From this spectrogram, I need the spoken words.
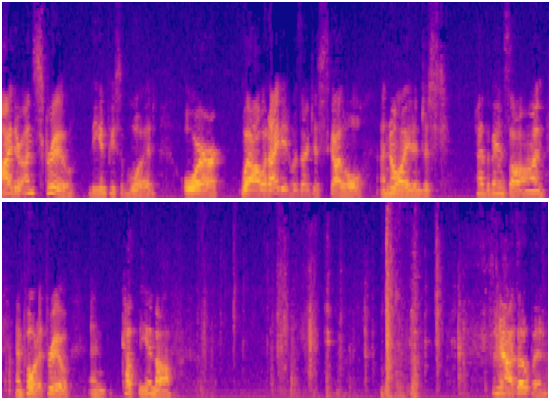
either unscrew the end piece of wood or, well, what I did was I just got a little annoyed and just had the bandsaw on and pulled it through and cut the end off. So now it's open.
